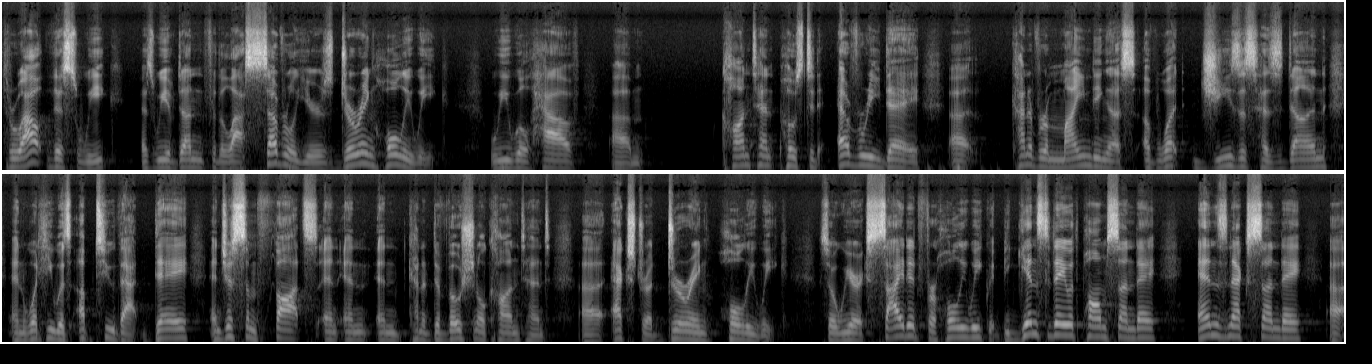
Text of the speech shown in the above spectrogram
throughout this week, as we have done for the last several years, during Holy Week, we will have um, content posted every day. Uh, kind of reminding us of what Jesus has done and what he was up to that day, and just some thoughts and, and, and kind of devotional content uh, extra during Holy Week. So we are excited for Holy Week. It begins today with Palm Sunday, ends next Sunday uh,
